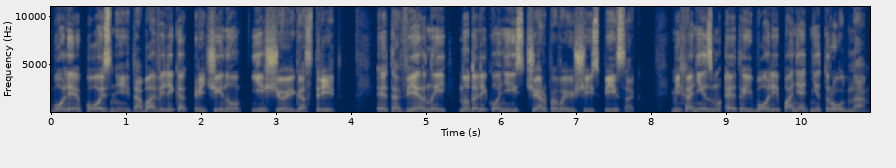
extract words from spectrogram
Более поздние добавили как причину еще и гастрит. Это верный, но далеко не исчерпывающий список. Механизм этой боли понять нетрудно.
